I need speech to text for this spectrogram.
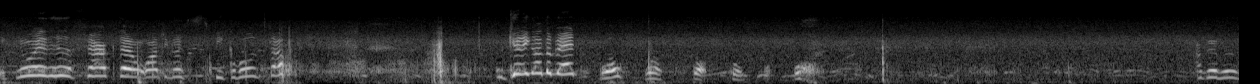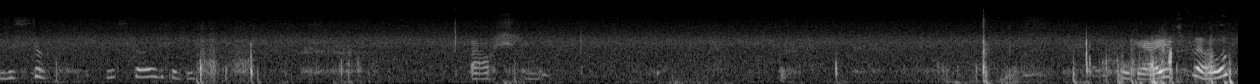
ignore the fact that I'm watching Unspeakable and stuff. I'm getting on the bed. Whoa, whoa, whoa, whoa, whoa, whoa. I'm gonna move this stuff. This side. Oh shit. Okay, it's filled.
